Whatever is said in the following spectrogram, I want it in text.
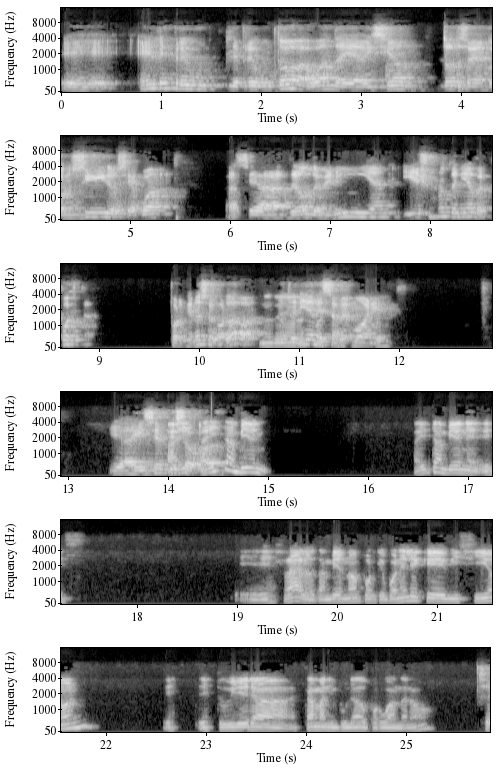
eh, él les pregun- le preguntó a Wanda y a Visión dónde se habían conocido, hacia, cuán- hacia de dónde venían, y ellos no tenían respuesta, porque no se acordaban, no no tenía tenían esa memoria. Y ahí se empieza Ahí, a ahí ahorrar. también, ahí también es, es raro también, ¿no? Porque ponele que Visión est- estuviera, está manipulado por Wanda, ¿no? Sí.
